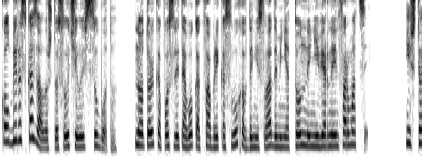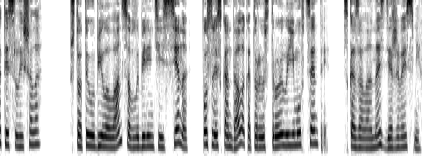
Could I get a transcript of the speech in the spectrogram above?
Колби рассказала, что случилось в субботу, но только после того, как фабрика слухов донесла до меня тонны неверной информации. «И что ты слышала?» «Что ты убила Ланса в лабиринте из сена после скандала, который устроила ему в центре», сказала она, сдерживая смех.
